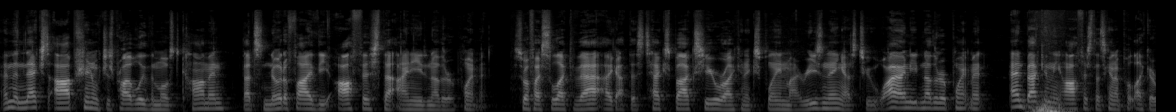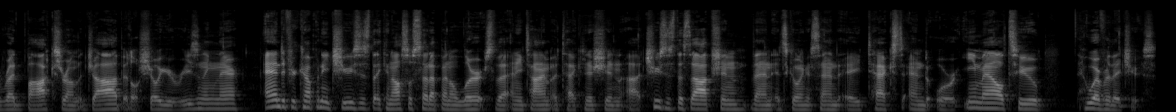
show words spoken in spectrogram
And the next option, which is probably the most common, that's notify the office that I need another appointment. So if I select that, I got this text box here where I can explain my reasoning as to why I need another appointment. And back in the office, that's gonna put like a red box around the job. It'll show your reasoning there. And if your company chooses, they can also set up an alert so that anytime a technician uh, chooses this option, then it's going to send a text and or email to whoever they choose.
